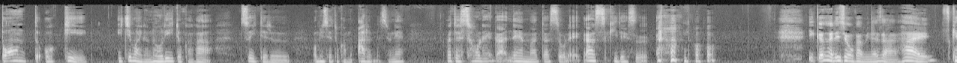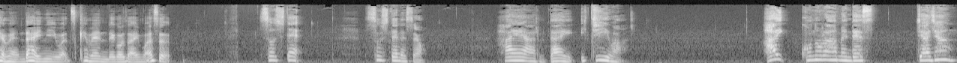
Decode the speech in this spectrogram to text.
ボンと大きい1枚の海苔とかがついてるお店とかもあるんですよね。私それがねまたそれが好きです。あのいかがでしょうか皆さん。はい。つけ麺第2位はつけ麺でございます。そしてそしてですよ。栄えある第1位は、はい、このラーメンです。じゃじゃん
